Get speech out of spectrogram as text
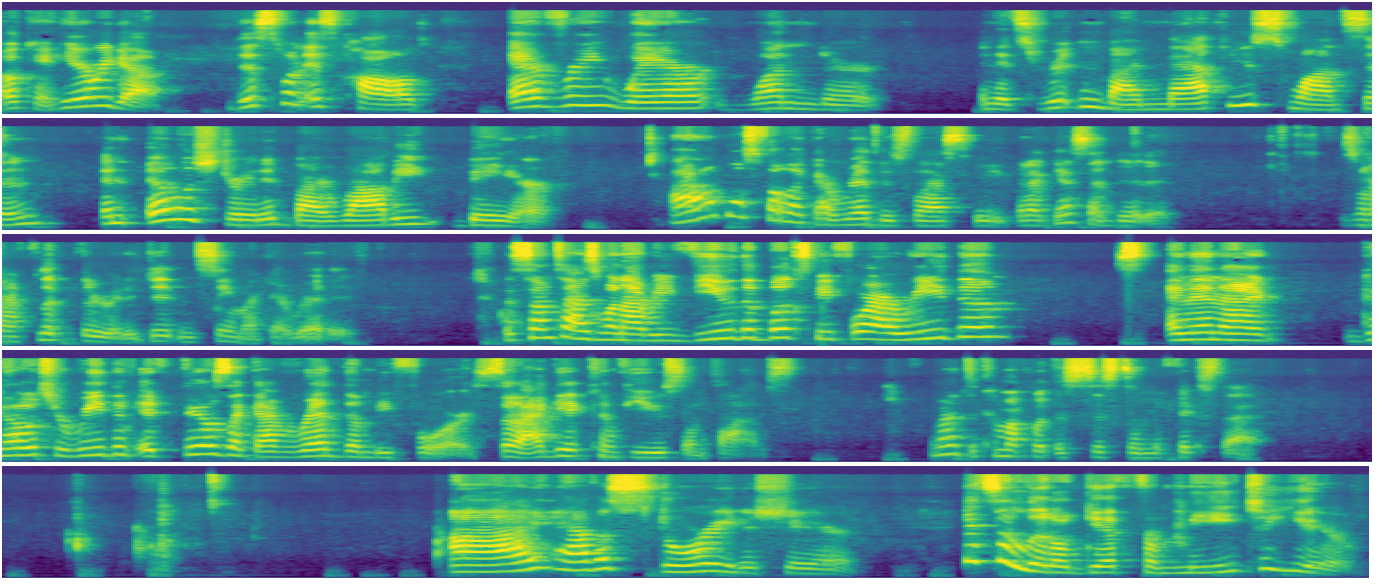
Okay, here we go. This one is called Everywhere Wonder, and it's written by Matthew Swanson and illustrated by Robbie Behr. I almost felt like I read this last week, but I guess I did it. Because when I flipped through it, it didn't seem like I read it. But sometimes when I review the books before I read them, and then I go to read them, it feels like I've read them before. So I get confused sometimes. To have to come up with a system to fix that. I have a story to share. It's a little gift from me to you.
